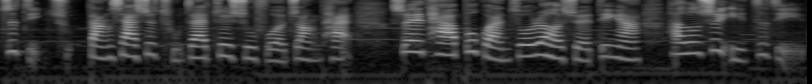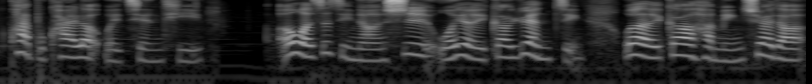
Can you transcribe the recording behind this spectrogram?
自己处当下是处在最舒服的状态，所以他不管做任何决定啊，他都是以自己快不快乐为前提。而我自己呢，是我有一个愿景，我有一个很明确的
